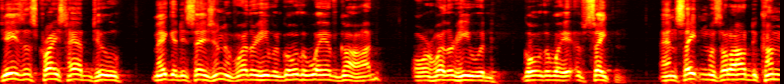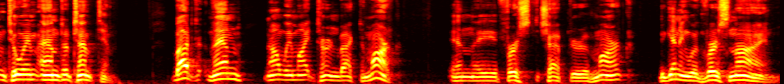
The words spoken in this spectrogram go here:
Jesus Christ had to make a decision of whether he would go the way of God or whether he would go the way of Satan. And Satan was allowed to come to him and to tempt him. But then, now we might turn back to Mark in the first chapter of Mark, beginning with verse 9.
